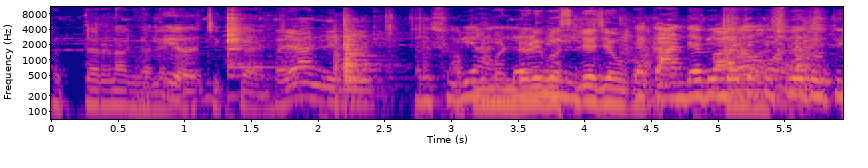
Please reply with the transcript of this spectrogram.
खतरनाक आपली मंडळी बसली आहे जेव कांद्या बिंद्याच्या पिशवीत होती.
